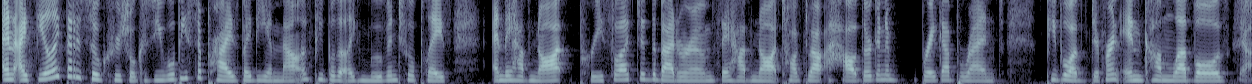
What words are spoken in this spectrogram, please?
And i feel like that is so crucial because you will be surprised by the amount of people that like move into a place and they have not pre-selected the bedrooms they have not talked about how they're going to break up rent people have different income levels Yeah.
